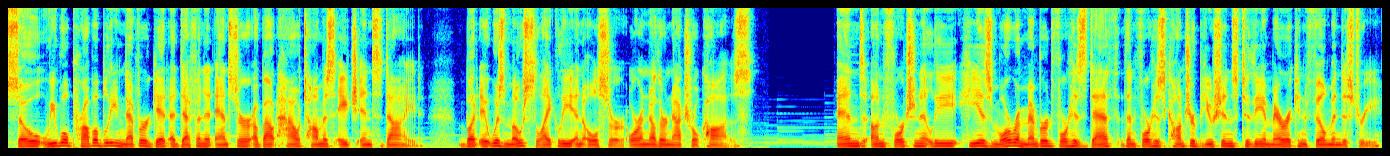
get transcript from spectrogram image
So, we will probably never get a definite answer about how Thomas H. Ince died, but it was most likely an ulcer or another natural cause. And unfortunately, he is more remembered for his death than for his contributions to the American film industry.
